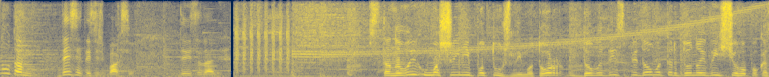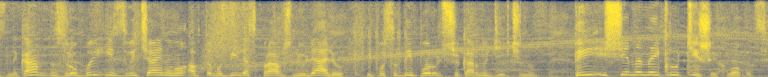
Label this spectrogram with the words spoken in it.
ну там 10 тисяч баксів. Дивіться далі. Встанови у машині потужний мотор, доведи спідометр до найвищого показника, зроби із звичайного автомобіля справжню лялю і посади поруч шикарну дівчину. Ти ще не найкрутіший хлопець.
